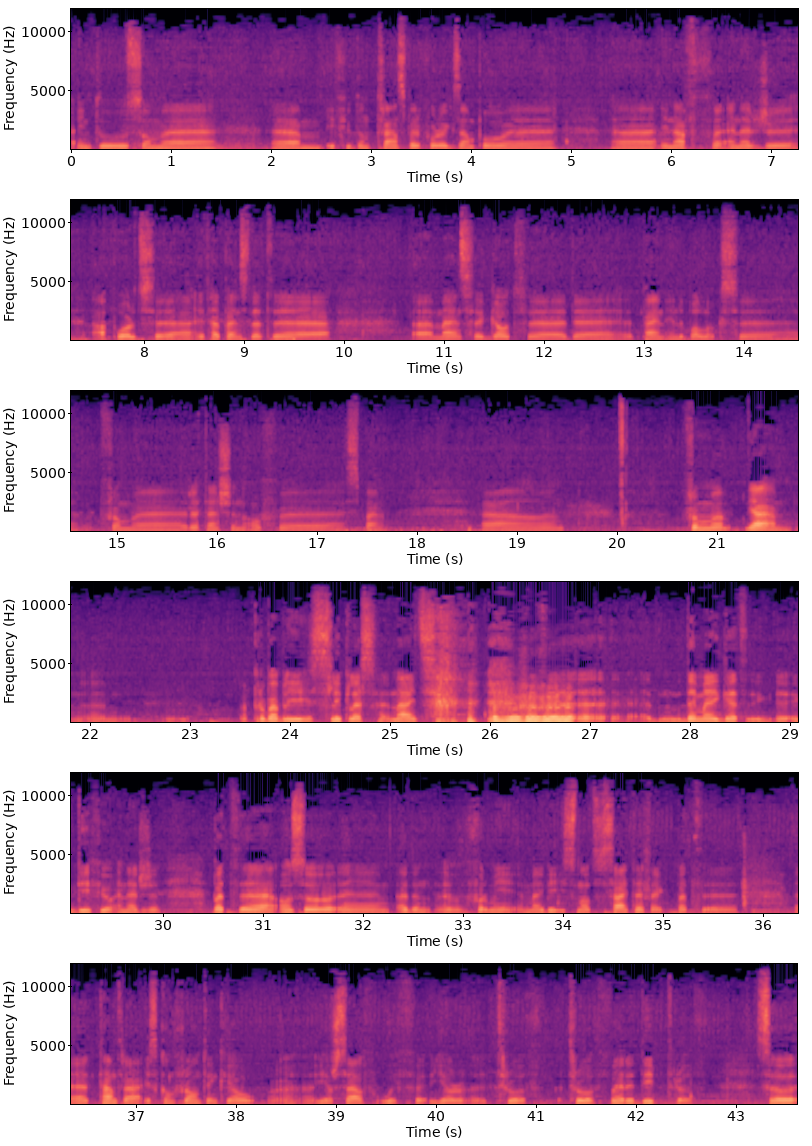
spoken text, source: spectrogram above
into some um, if you don't transfer for example uh, enough energy upwards, uh, it happens that uh, man's got the pain in the buttocks from retention of sperm. from yeah, um, probably sleepless nights. Uh, they may get uh, give you energy but uh, also I don't for me maybe it's not side effect but tantra is confronting your, yourself with your truth truth very deep truth. So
